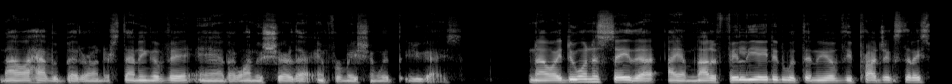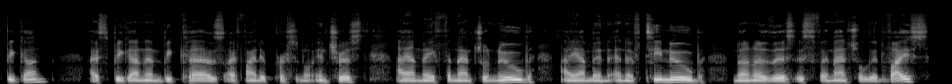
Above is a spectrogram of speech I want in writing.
Now I have a better understanding of it and I want to share that information with you guys. Now, I do want to say that I am not affiliated with any of the projects that I speak on. I speak on them because I find it personal interest. I am a financial noob. I am an NFT noob. None of this is financial advice.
